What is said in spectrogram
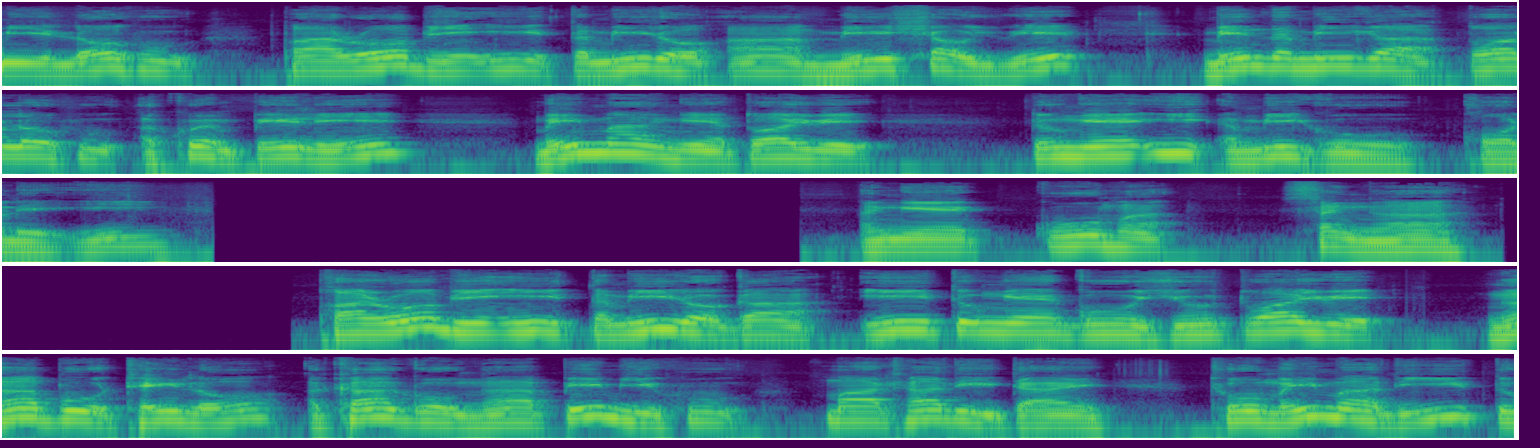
မည်လောဟုဖာရောဘင်ဤတမိတော်အားမေးလျှောက်၍မင်းသမီးကတွားလို့ဟု အခွင့်ပေးလျင် မိမငယ်တွား၍သူငယ်ဤအမိကို ခေါ်လေ၏အငယ်9မှ15ဖာရောဘင်ဤတမီးတော်က ဤသူငယ်ကို ယူသွား၍ငါဖို့ ထိန်လောအခါကို ငါပေးမည်ဟု မှားထားသည့်အတိုင်း ထိုမိမသည် သူ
